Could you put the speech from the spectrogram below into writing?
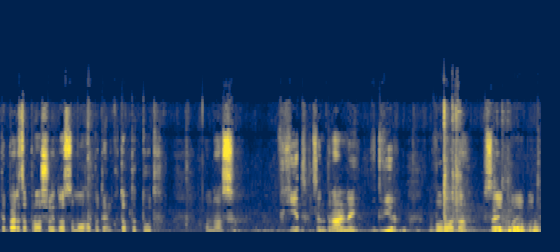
Тепер запрошую до самого будинку. Тобто тут у нас вхід центральний в двір, ворота, все як має бути.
